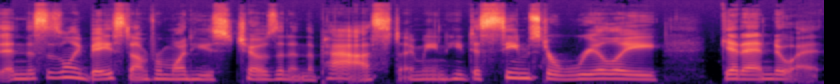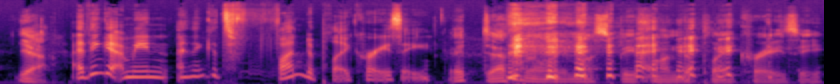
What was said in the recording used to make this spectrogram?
and this is only based on from what he's chosen in the past. I mean, he just seems to really get into it. yeah. I think. I mean, I think it's fun to play crazy. It definitely must be fun to play crazy.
